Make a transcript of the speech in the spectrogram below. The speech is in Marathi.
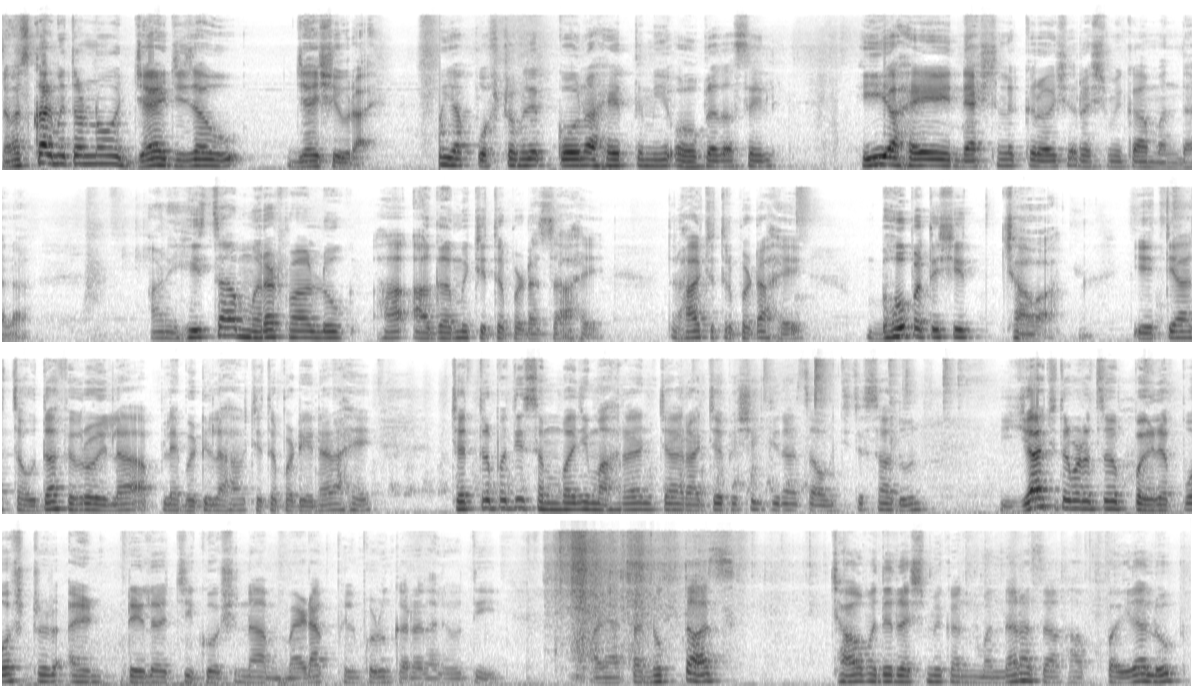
नमस्कार मित्रांनो जय जिजाऊ जय शिवराय. या पोस्टरमध्ये कोण आहे तुम्ही ओळखलत असेल? ही आहे नॅशनल क्रश रश्मिका मंदाना. आणि हिचा मराठवाडा लुक हा आगामी चित्रपटाचा आहे. तर हा चित्रपट आहे बहुप्रतिष्ठित छावा. येत्या चौदा फेब्रुवारीला आपल्या भेटीला हा चित्रपट येणार आहे. छत्रपती संभाजी महाराजांच्या राज्याभिषेक दिनाचं औचित्य साधून या चित्रपटाचं पहिलं पोस्टर आणि ट्रेलरची घोषणा मॅडाक फिल्मकडून करण्यात आली होती. आणि आता नुकताच छावामध्ये रश्मिकांत मंदानाचा हा पहिला लुक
